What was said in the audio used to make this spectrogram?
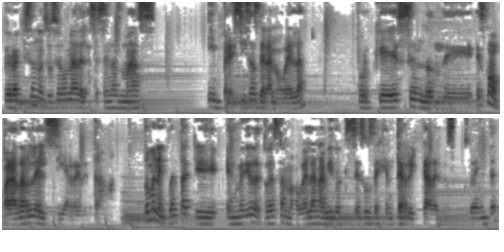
Pero aquí se nos sucede una de las escenas más imprecisas de la novela, porque es en donde es como para darle el cierre de trama. Tomen en cuenta que en medio de toda esta novela han habido excesos de gente rica de los 20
